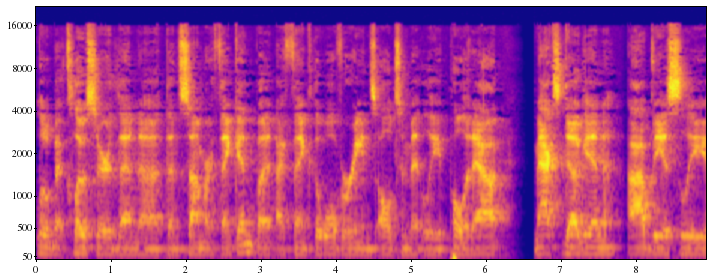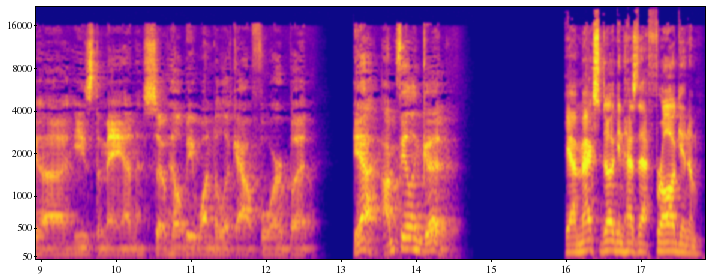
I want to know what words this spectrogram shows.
a little bit closer than uh, than some are thinking. But I think the Wolverines ultimately pull it out. Max Duggan, obviously, uh, he's the man, so he'll be one to look out for. But yeah, I'm feeling good. Yeah, Max Duggan has that frog in him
